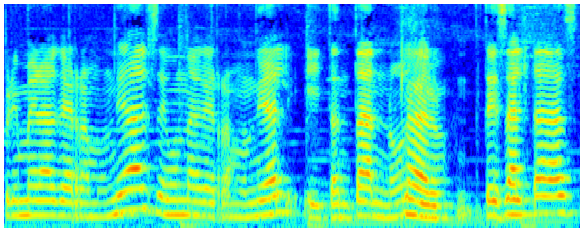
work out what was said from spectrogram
Primera Guerra Mundial, Segunda Guerra Mundial y tan tan, ¿no? Claro. Y te saltas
